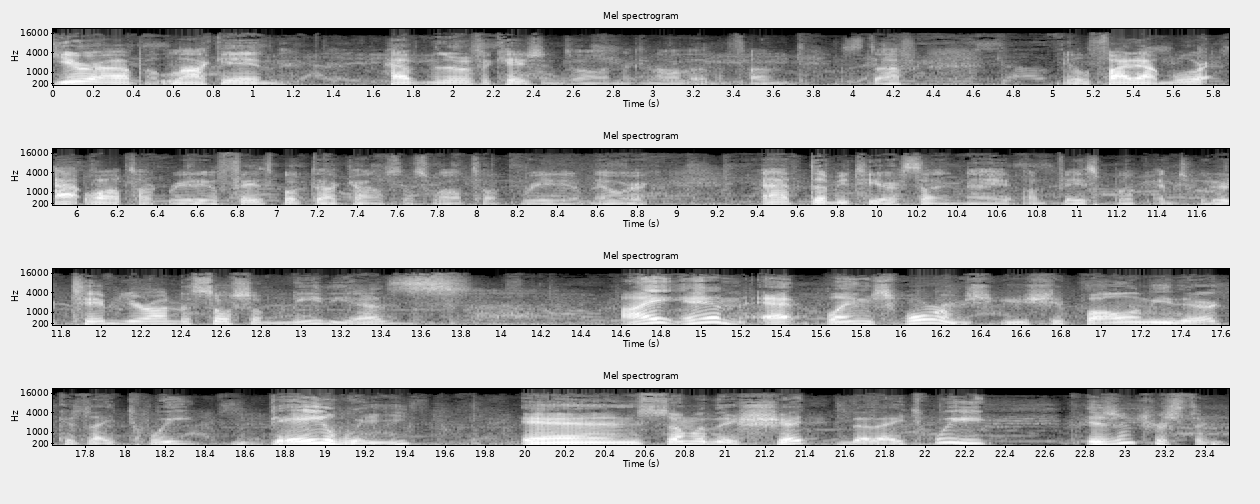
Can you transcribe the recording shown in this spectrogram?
gear up, lock in, have the notifications on, and all that fun stuff. You'll find out more at Wrestle Talk Radio, Facebook.com slash Wrestle Talk Radio Network, at WTR Sunday Night on Facebook and Twitter. Tim, you're on the social medias. I am at Flames Forums. You should follow me there because I tweet daily, and some of the shit that I tweet is interesting,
